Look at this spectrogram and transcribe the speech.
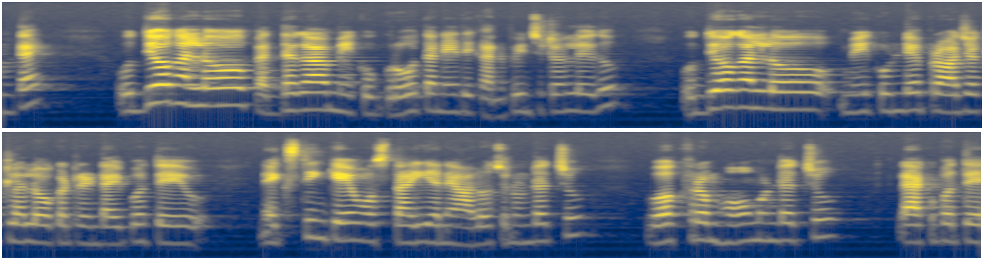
ఉంటాయి. ఉద్యోగంలో పెద్దగా మీకు గ్రోత్ అనేది కనిపించటం లేదు. ఉద్యోగంలో మీకుండే ప్రాజెక్టులలో ఒకటి రెండు అయిపోతే నెక్స్ట్ ఇంకేం వస్తాయి అనే ఆలోచన ఉండొచ్చు. వర్క్ ఫ్రమ్ హోమ్ ఉండొచ్చు. లేకపోతే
